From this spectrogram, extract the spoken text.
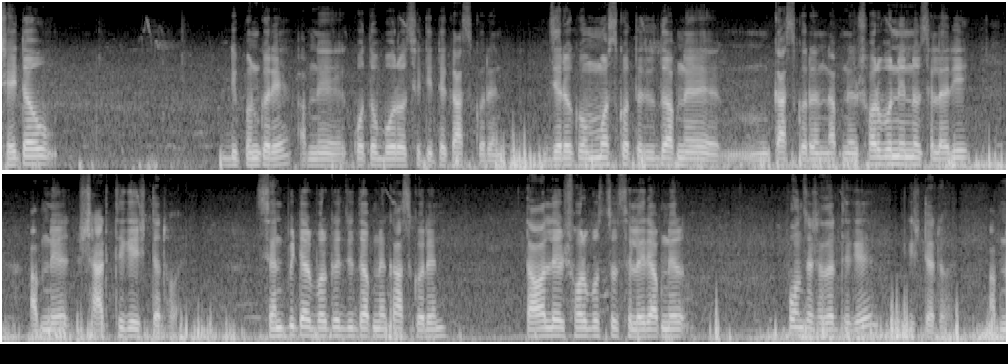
সেইটাও ডিপেন্ড করে। আপনি কত বড় সিটিতে কাজ করেন যেরকম মস্কোতে যদি আপনি কাজ করেন, আপনার সর্বনিম্ন স্যালারি আপনি ষাট থেকে স্টার্ট হয়। সেন্ট পিটারবার্গে যদি আপনি কাজ করেন, তাহলে সর্বোচ্চ স্যালারি আপনার পঞ্চাশ হাজার থেকে স্টার্ট হয়। আপনি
